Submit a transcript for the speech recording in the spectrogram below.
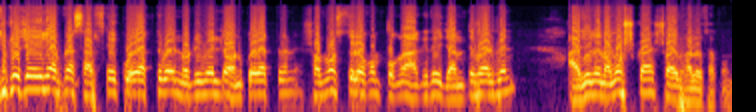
দুটো চ্যানেলে আপনারা সাবস্ক্রাইব করে রাখতে পারেন নোটিফিকেশনটা অন করে রাখতে পারেন। সমস্ত রকম প্রোগ্রাম আগে থেকে জানতে পারবেন। আর যদি নমস্কার, সবাই ভালো থাকুন।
